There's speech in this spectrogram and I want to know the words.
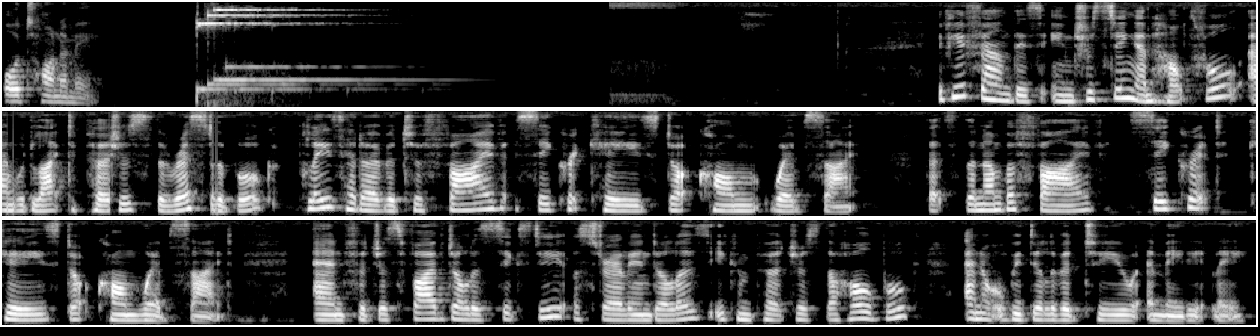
Autonomy. If you found this interesting and helpful and would like to purchase the rest of the book, please head over to 5secretkeys.com website. That's the number 5 secretkeys.com website. And for just $5.60 Australian dollars, you can purchase the whole book and it will be delivered to you immediately.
